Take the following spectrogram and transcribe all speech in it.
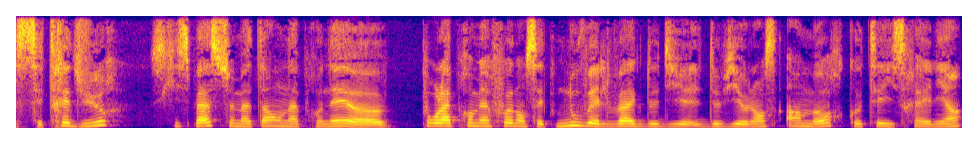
C'est très dur ce qui se passe. Ce matin, on apprenait pour la première fois dans cette nouvelle vague de, violence un mort côté israélien.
